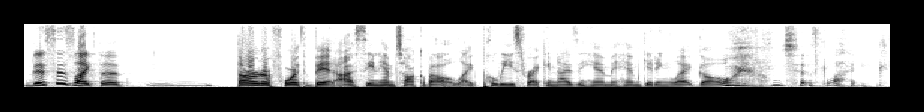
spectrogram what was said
This is like the third or fourth bit I've seen him talk about like police recognizing him and him getting let go. And I'm just like,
